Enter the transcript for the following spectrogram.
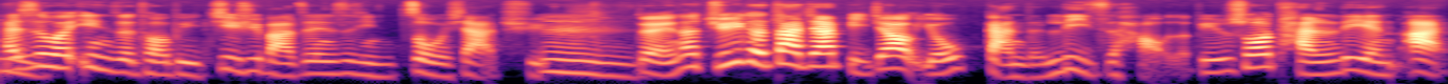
还是嗯。会硬着头皮继续把这件事情做下去。嗯，对，那举一个大家比较有感的例子好了，比如说谈恋爱，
